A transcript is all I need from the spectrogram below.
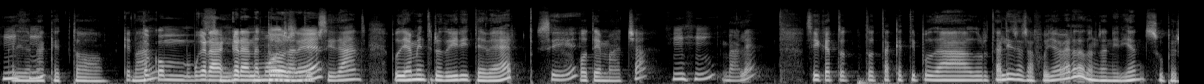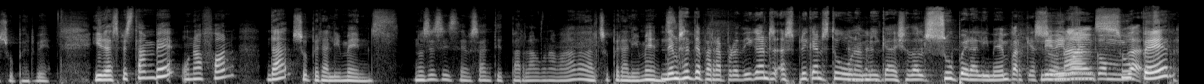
que li dona aquest to... Aquest to com gra- granatós, molts eh? antioxidants. Podríem introduir-hi té verd Sí. o té matxa, Mhm. vale? O sigui que tot, tot aquest tipus de- d'hortalisses a fulla verda doncs anirien super, super bé. I després també una font de superaliments. No sé si heu sentit parlar alguna vegada dels superaliments. N'hem sentit parlar, però digue'ns, explica'ns tu una mica això del superaliment, perquè Li sona diuen com... de- super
